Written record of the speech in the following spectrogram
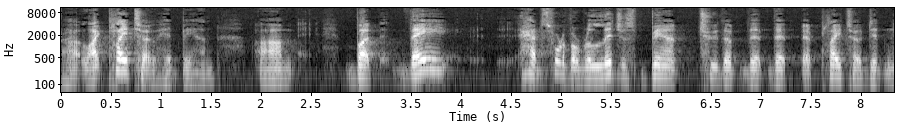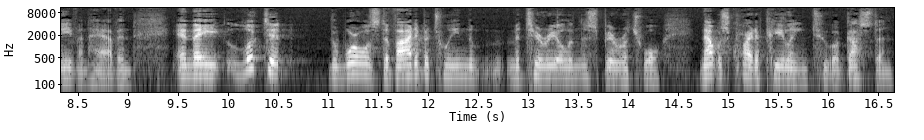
uh, like Plato had been. Um, but they had sort of a religious bent to the that, that, that Plato didn't even have, and and they looked at the world was divided between the material and the spiritual, and that was quite appealing to Augustine.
